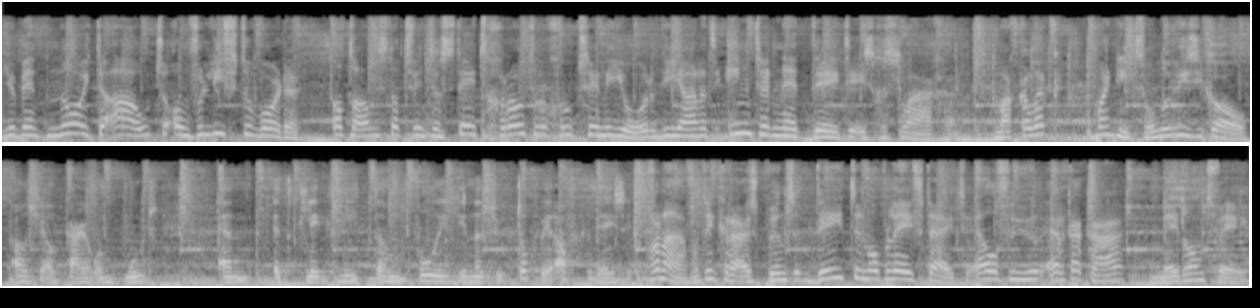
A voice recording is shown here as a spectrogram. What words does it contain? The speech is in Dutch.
Je bent nooit te oud om verliefd te worden. Althans, dat vindt een steeds grotere groep senioren die aan het internet daten is geslagen. Makkelijk, maar niet zonder risico. Als je elkaar ontmoet en het klikt niet, dan voel je je natuurlijk toch weer afgewezen. Vanavond in Kruispunt daten op leeftijd. 11 uur, RKK, Nederland 2.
